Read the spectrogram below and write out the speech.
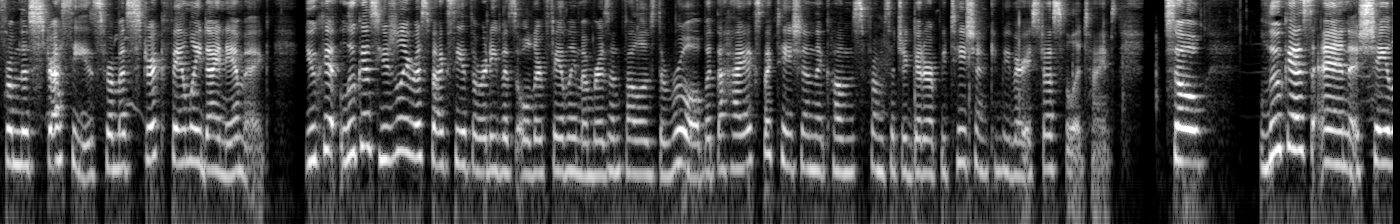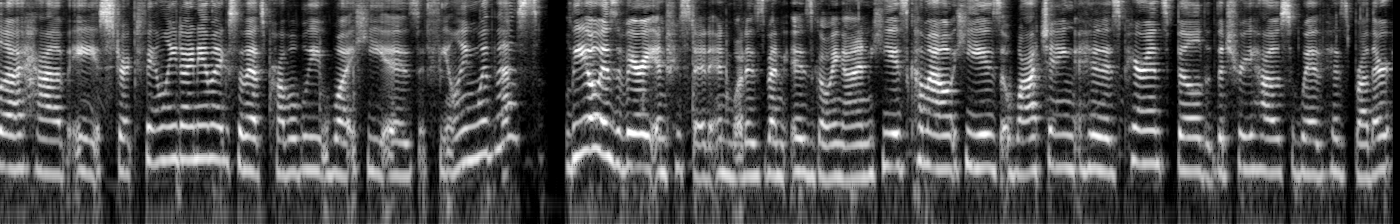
from the stressies from a strict family dynamic. Lucas usually respects the authority of his older family members and follows the rule, but the high expectation that comes from such a good reputation can be very stressful at times. So Lucas and Shayla have a strict family dynamic, so that's probably what he is feeling with this. Leo is very interested in what has been is going on. He has come out, he is watching his parents build the treehouse with his brother,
